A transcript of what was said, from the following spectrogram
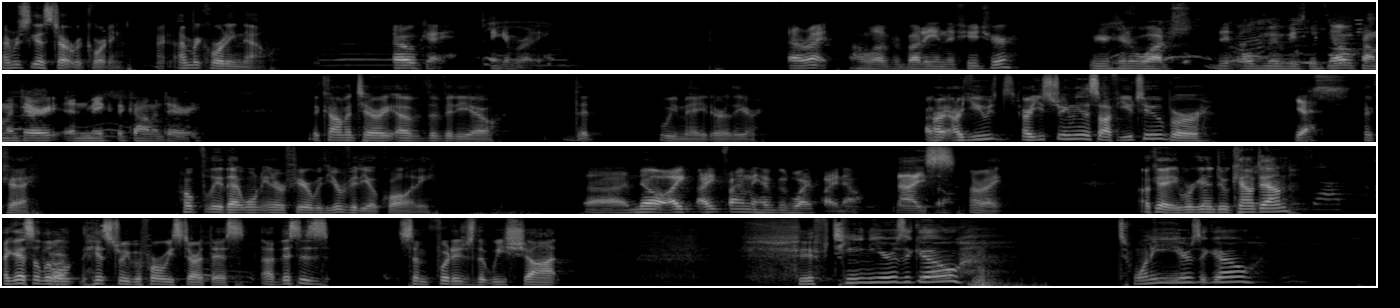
I'm just going to start recording. All right, I'm recording now. Okay, I think I'm ready. All right, hello everybody in the future. We're here to watch the old movies with no commentary and make the commentary. The commentary of the video that we made earlier. Okay. Are, are you are you streaming this off YouTube or Yes. okay? Hopefully that won't interfere with your video quality. Uh, no, I, I finally have good Wi-Fi now. Nice. All right. Okay, we're gonna do a countdown. I guess a little history before we start this. Uh, this is some footage that we shot 15 years ago, 20 years ago.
